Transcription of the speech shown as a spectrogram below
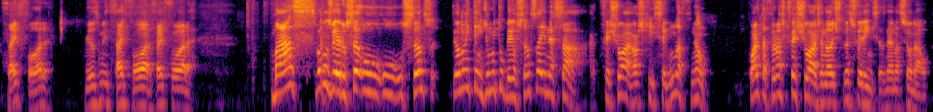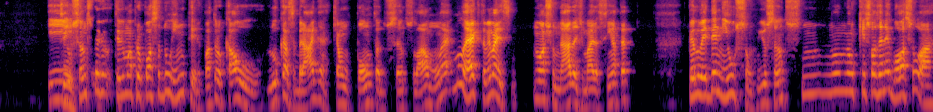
Sai fora. Deus me sai fora, sai fora. Mas vamos ver, o, o, o, Santos, eu não entendi muito bem. O Santos aí nessa. Fechou, acho que segunda. Não, quarta-feira, acho que fechou a janela de transferências né, nacional. E Sim. o Santos teve, teve uma proposta do Inter para trocar o Lucas Braga, que é um ponta do Santos lá, um moleque, moleque também, mas não acho nada demais assim, até pelo Edenilson. E o Santos não, não quis fazer negócio lá.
